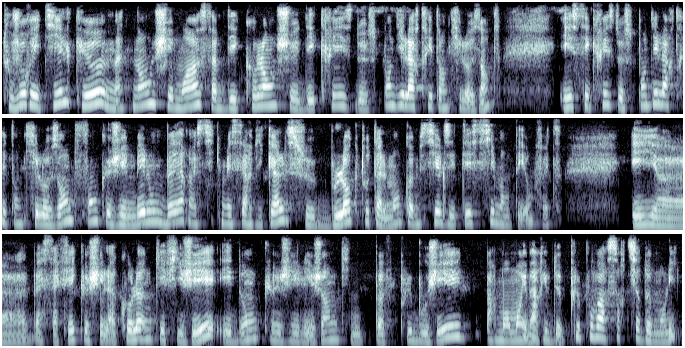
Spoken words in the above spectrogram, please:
Toujours est-il que maintenant, chez moi, ça me déclenche des crises de spondylarthrite ankylosante. Et ces crises de spondylarthrite ankylosante font que j'ai mes lombaires ainsi que mes cervicales se bloquent totalement comme si elles étaient cimentées en fait. Et euh, bah, ça fait que j'ai la colonne qui est figée et donc j'ai les jambes qui ne peuvent plus bouger. Par moments, il m'arrive de plus pouvoir sortir de mon lit.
